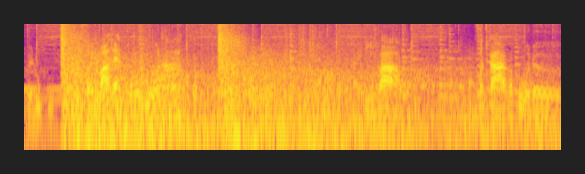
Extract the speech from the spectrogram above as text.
ไม่รู้กูไฟฟ้าแสงโค้งมัวนะใช่ดีเปล่า สกาก็ตัวเดิม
